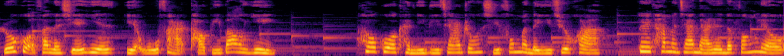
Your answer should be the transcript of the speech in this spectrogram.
如果犯了邪淫，也无法逃避报应。透过肯尼迪家中媳妇们的一句话，对他们家男人的风流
